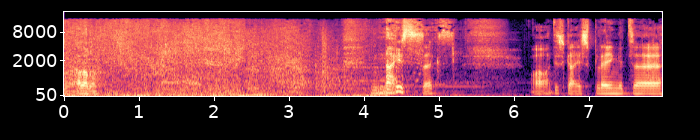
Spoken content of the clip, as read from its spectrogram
Yeah, Nice sex. Wow, this guy is playing it. Uh...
